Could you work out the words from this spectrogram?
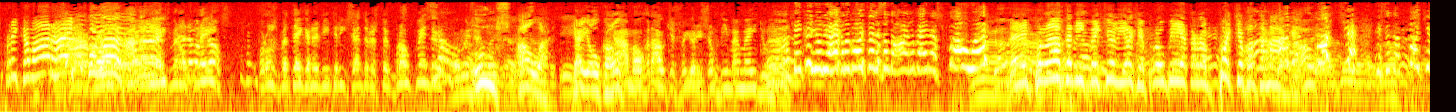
Spreek de waarheid. Kom Niet eens meer op vlees. Voor ons betekenen die drie cent er een stuk brood minder. Oes, ouwe. Jij ook al? Ja, mogen de oudjes van jullie soms niet meer meedoen. Denken jullie eigenlijk ooit wel eens aan de arbeidersvrouwen? Wij praten niet met jullie als je probeert er een potje van te maken. Een potje? Is het een potje,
